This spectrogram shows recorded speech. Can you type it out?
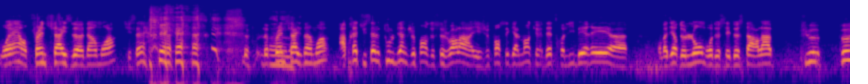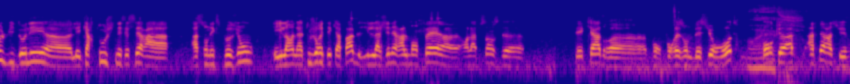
ouais, en franchise euh, d'un mois, tu sais. le le Ah, franchise d'un mois. Après, tu sais le, tout le bien que je pense de ce joueur-là. Et je pense également que d'être libéré, euh, on va dire, de l'ombre de ces deux stars-là peut, peut lui donner euh, les cartouches nécessaires à, à son explosion. Et il en a toujours été capable. Il l'a généralement fait euh, en l'absence de, des cadres euh, pour, pour raison de blessure ou autre. Ouais. Donc, aff- affaire à suivre.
